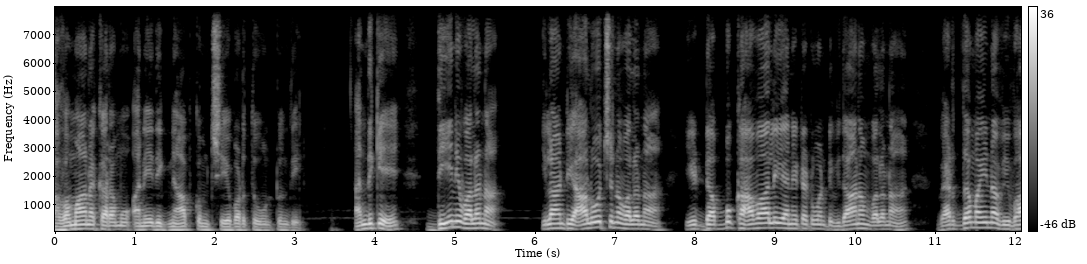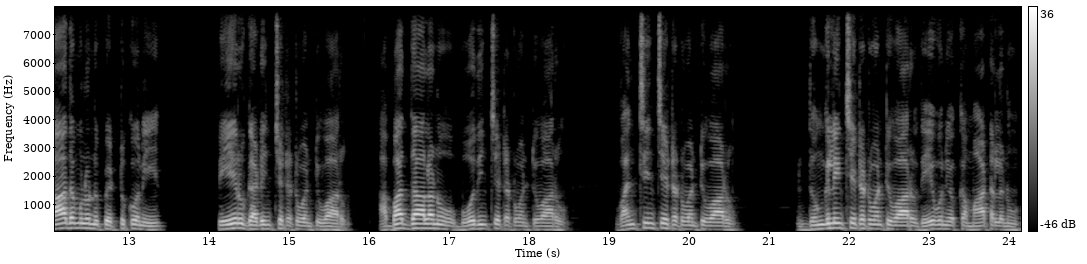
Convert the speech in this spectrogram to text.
అవమానకరము అనేది జ్ఞాపకం చేయబడుతూ ఉంటుంది. అందుకే దీని వలన ఇలాంటి ఆలోచన వలన ఈ డబ్బు కావాలి అనేటటువంటి విధానం వలన వ్యర్థమైన వివాదములను పెట్టుకొని పేరు గడించేటటువంటి వారు అబద్ధాలను బోధించేటటువంటి వారు వంచేటటువంటి వారు దొంగిలించేటటువంటి వారు దేవుని యొక్క మాటలను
